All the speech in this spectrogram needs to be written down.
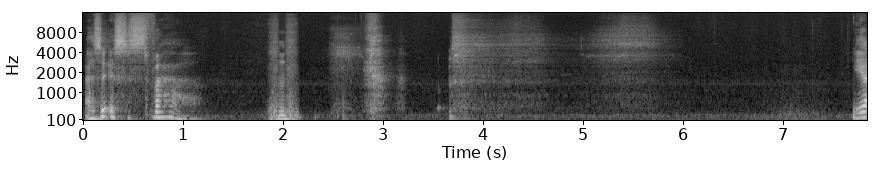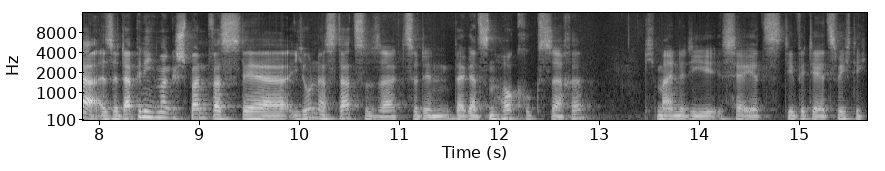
Also ist es wahr. ja, also da bin ich mal gespannt, was der Jonas dazu sagt, zu den, der ganzen Horcrux-Sache. Ich meine, die ist ja jetzt, die wird ja jetzt wichtig.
